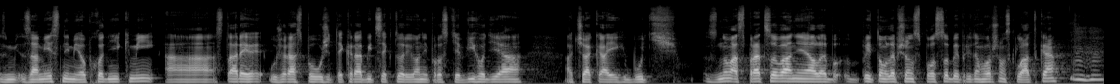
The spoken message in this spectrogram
za miestnymi obchodníkmi a staré už raz použité krabice, ktoré oni proste vyhodia a čaká ich buď znova spracovanie, alebo pri tom lepšom spôsobe, pri tom horšom skladka. Uh-huh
